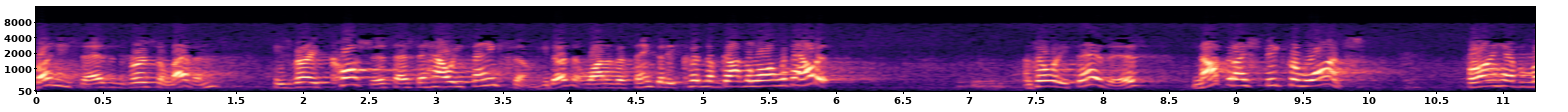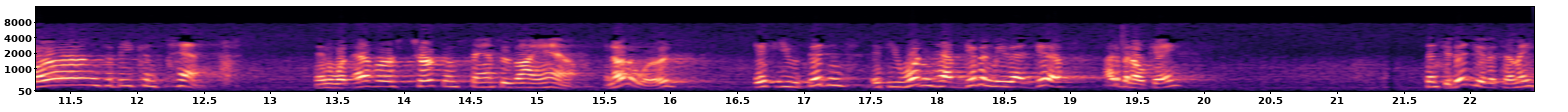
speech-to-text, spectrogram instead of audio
But he says in verse 11, He's very cautious as to how he thanks them. He doesn't want them to think that he couldn't have gotten along without it. And so what he says is, not that I speak from wants, for I have learned to be content in whatever circumstances I am. In other words, if you didn't, if you wouldn't have given me that gift, I'd have been okay. Since you did give it to me,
